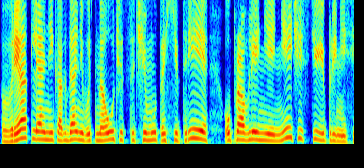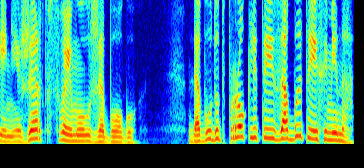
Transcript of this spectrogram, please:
Вряд ли они когда-нибудь научатся чему-то хитрее управления нечистью и принесения жертв своему лжебогу да будут прокляты и забыты их имена,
